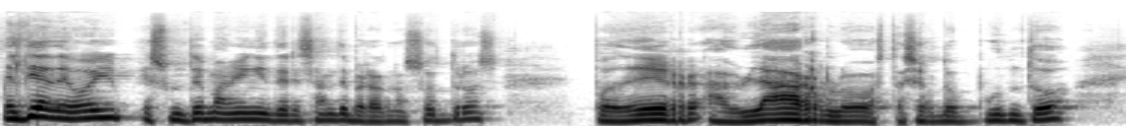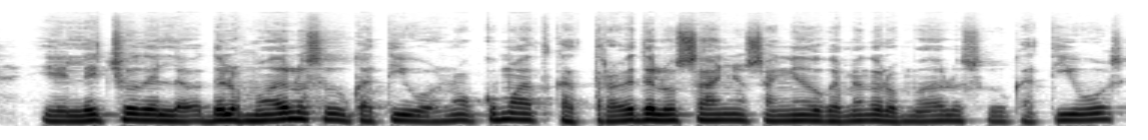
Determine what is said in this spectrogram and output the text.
El día de hoy es un tema bien interesante para nosotros poder hablarlo hasta cierto punto, el hecho de, los modelos educativos, ¿no? Cómo a, través de los años han ido cambiando los modelos educativos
